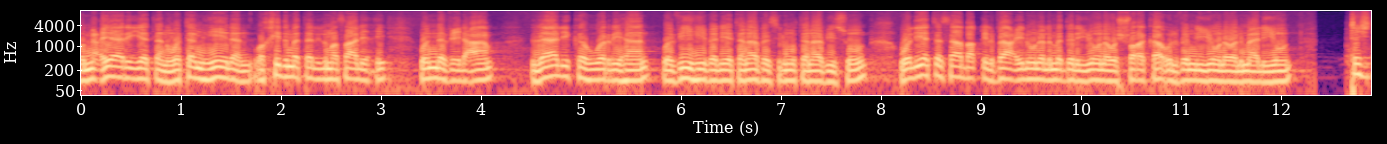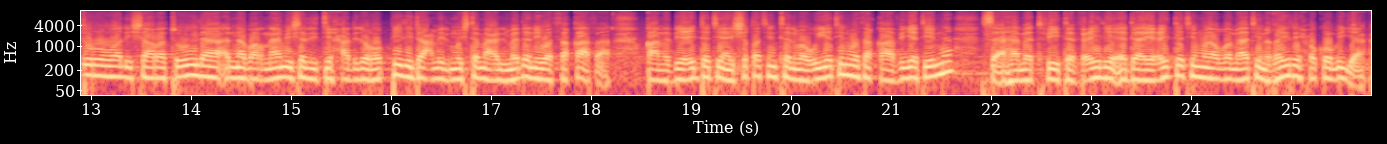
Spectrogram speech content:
ومعيارية وتمهيلا وخدمة للمصالح والنفع العام. ذلك هو الرهان وفيه فليتنافس المتنافسون وليتسابق الفاعلون المدنيون والشركاء الفنيون والماليون. تجدر الإشارة إلى أن برنامج الاتحاد الأوروبي لدعم المجتمع المدني والثقافة قام بعدة أنشطة تنموية وثقافية ساهمت في تفعيل أداء عدة منظمات غير حكومية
